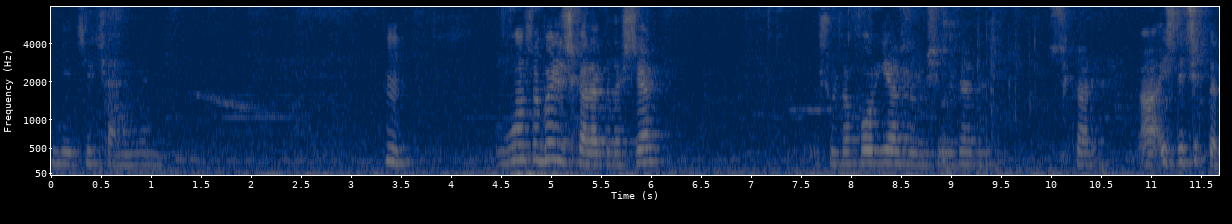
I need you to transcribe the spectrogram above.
Gelecek kendimden. Hı. Sonra böyle çıkar arkadaşlar. Şurada for yazdım şimdi zaten. Çıkar. Aa işte çıktı.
